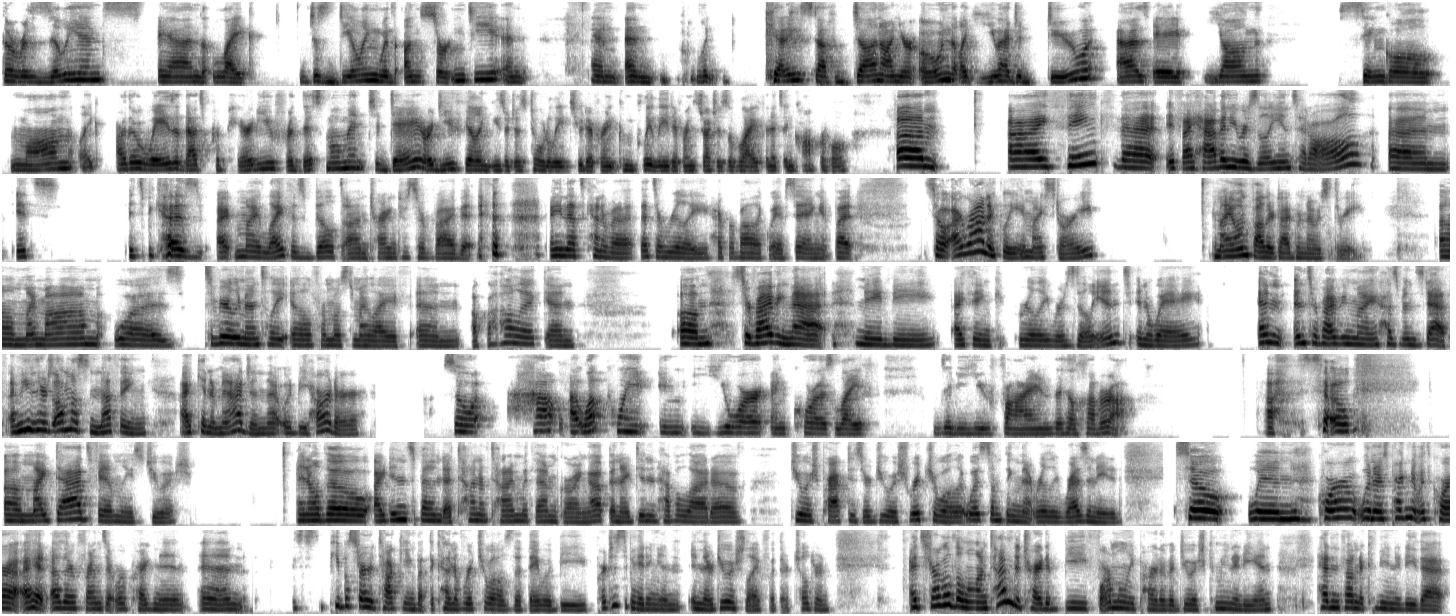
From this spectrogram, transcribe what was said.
the resilience and like just dealing with uncertainty and and and like getting stuff done on your own that like you had to do as a young single mom, like, are there ways that that's prepared you for this moment today? Or do you feel like these are just totally two different, completely different stretches of life and it's incomparable? Um, I think that if I have any resilience at all, um, it's it's because I, my life is built on trying to survive it. I mean, that's kind of a that's a really hyperbolic way of saying it, but so ironically, in my story, my own father died when I was three. Um, my mom was severely mentally ill for most of my life and alcoholic and um, surviving that made me i think really resilient in a way and and surviving my husband's death i mean there's almost nothing i can imagine that would be harder so how at what point in your and cora's life did you find the hill uh, so um, my dad's family is Jewish. And although I didn't spend a ton of time with them growing up and I didn't have a lot of Jewish practice or Jewish ritual, it was something that really resonated. So when Cora, when I was pregnant with Cora, I had other friends that were pregnant and people started talking about the kind of rituals that they would be participating in in their Jewish life with their children. I'd struggled a long time to try to be formally part of a Jewish community and hadn't found a community that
